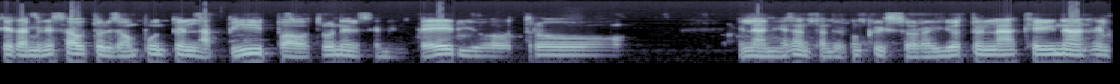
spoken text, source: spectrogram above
que, también está autorizado un punto en La Pipa, otro en el cementerio, otro en la Avenida Santander con Cristo Rey y otro en la Kevin Ángel.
